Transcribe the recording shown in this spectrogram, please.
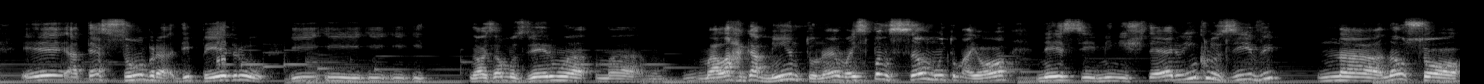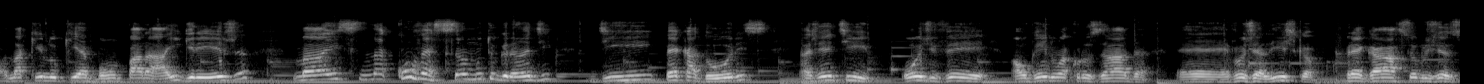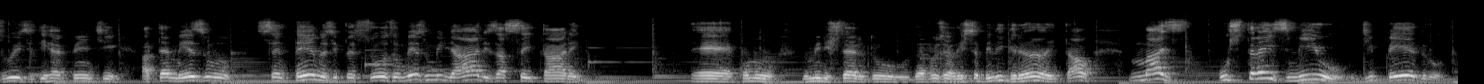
até sombra de Pedro e, e, e nós vamos ver uma, uma, um alargamento, né? uma expansão muito maior nesse ministério, inclusive na, não só naquilo que é bom para a igreja, mas na conversão muito grande de pecadores. A gente hoje vê alguém numa cruzada é, evangelística, pregar sobre Jesus e de repente até mesmo centenas de pessoas ou mesmo milhares aceitarem, é, como no ministério do, do evangelista Billy Graham e tal, mas os 3 mil de Pedro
